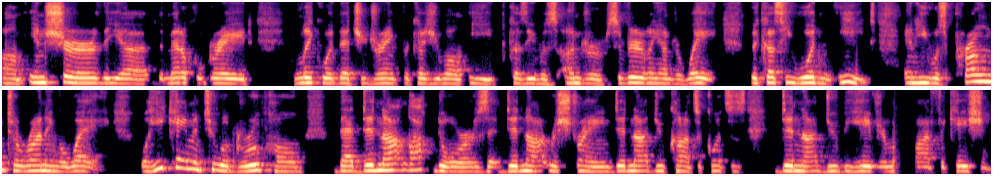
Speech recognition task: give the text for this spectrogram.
um, Ensure the uh, the medical grade liquid that you drink because you won't eat because he was under severely underweight because he wouldn't eat and he was prone to running away. Well, he came into a group home that did not lock doors, that did not restrain, did not do consequences, did not do behavior modification.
